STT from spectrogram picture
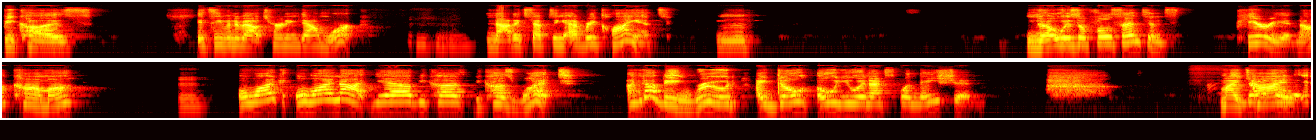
because it's even about turning down work, mm-hmm. not accepting every client. Mm. No is a full sentence, period, not comma. Mm. Well, why? Well, why not? Yeah, because because what? I'm not being rude. I don't owe you an explanation. My time is.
